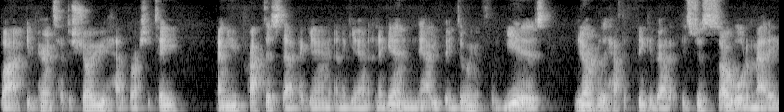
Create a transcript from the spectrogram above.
but your parents had to show you how to brush your teeth. and you practice that again and again and again, now you've been doing it for years, you don't really have to think about it. It's just so automatic.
